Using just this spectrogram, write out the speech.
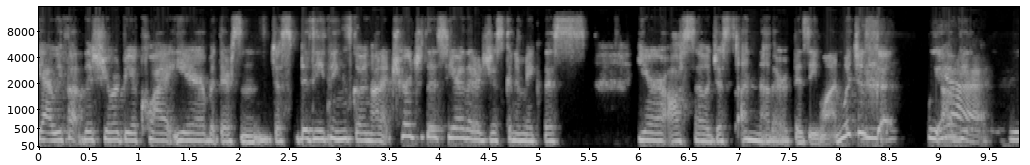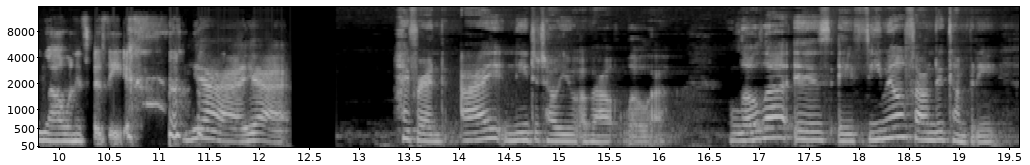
yeah, we thought this year would be a quiet year, but there's some just busy things going on at church this year that are just going to make this year also just another busy one, which is good. We yeah. do well when it's busy. yeah, yeah. Hi, friend. I need to tell you about Lola. Lola is a female founded company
